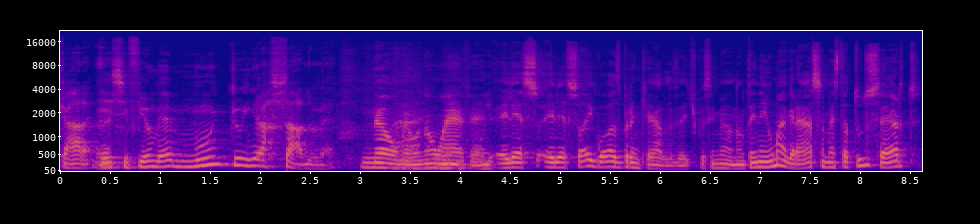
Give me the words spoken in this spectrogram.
Cara, esse filme é muito engraçado, velho. Não, meu, não é, velho. Ele é, só, ele é só igual às branquelas. É tipo assim, meu, não tem nenhuma graça, mas tá tudo certo,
